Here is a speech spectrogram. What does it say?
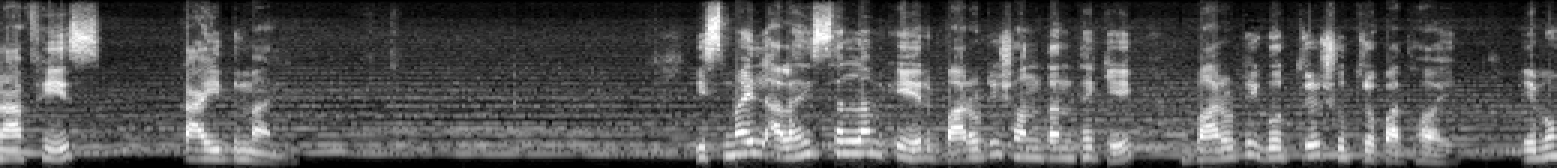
নাফিস, কাইদমান। ইসমাইল আলাহিসাল্লাম এর বারোটি সন্তান থেকে বারোটি গোত্রের সূত্রপাত হয় এবং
